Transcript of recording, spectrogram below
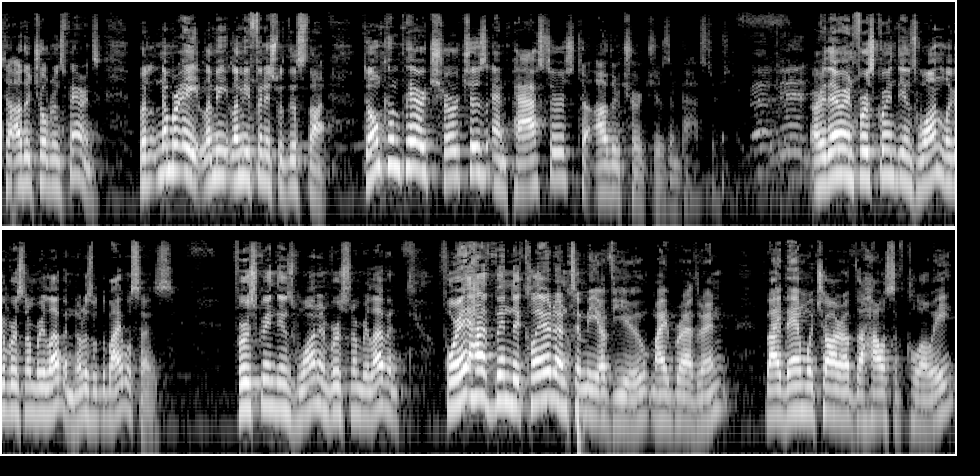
to other children's parents. But number eight, let me, let me finish with this thought. Don't compare churches and pastors to other churches and pastors. Amen. Are there in 1 Corinthians 1? Look at verse number 11. Notice what the Bible says. 1 Corinthians 1 and verse number 11. For it hath been declared unto me of you, my brethren, by them which are of the house of Chloe,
